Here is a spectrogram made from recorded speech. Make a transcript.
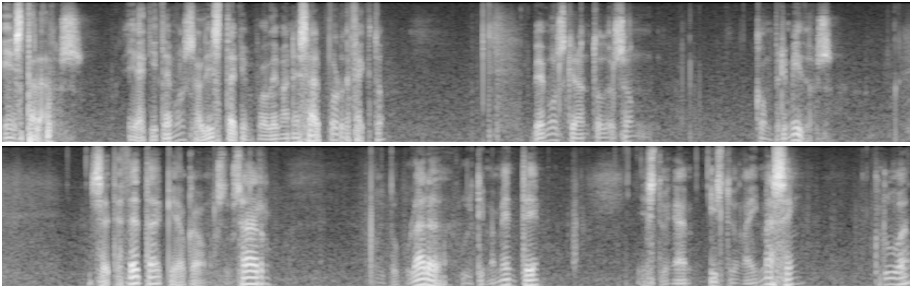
instalados. E aquí temos a lista que pode manexar por defecto. Vemos que non todos son comprimidos. 7Z, que acabamos de usar, moi popular últimamente, isto é unha, isto en a imaxe, crúa.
